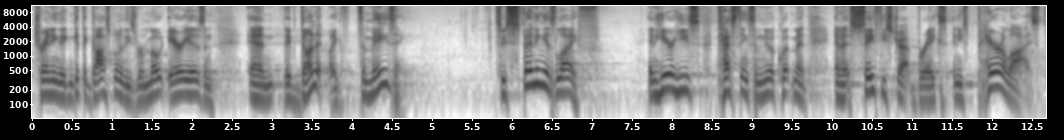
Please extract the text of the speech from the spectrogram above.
training, they can get the gospel into these remote areas, and, and they've done it. Like, it's amazing. So he's spending his life and here he's testing some new equipment, and a safety strap breaks, and he's paralyzed.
